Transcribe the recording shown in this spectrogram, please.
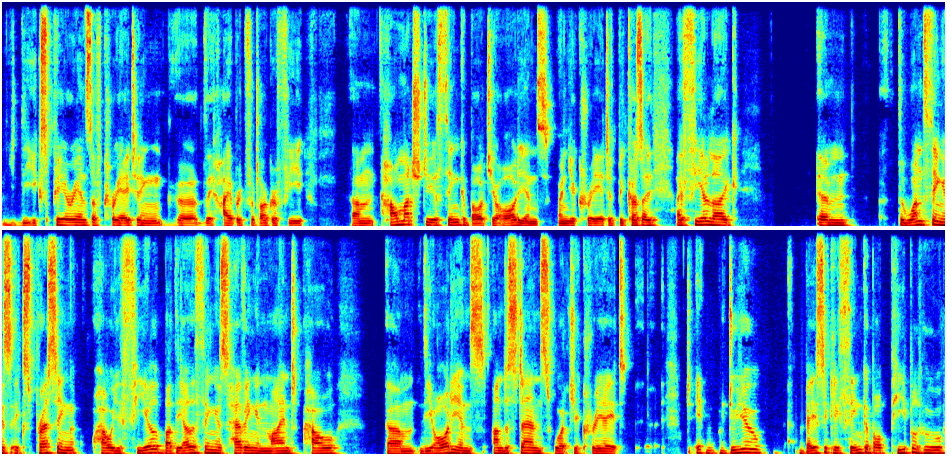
the experience of creating uh, the hybrid photography um, how much do you think about your audience when you create it? Because I, I feel like um, the one thing is expressing how you feel, but the other thing is having in mind how um, the audience understands what you create. Do you basically think about people who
